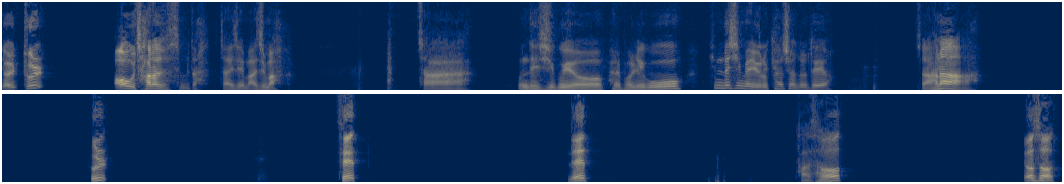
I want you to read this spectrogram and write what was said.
열 둘, 어우, 잘하셨습니다. 자, 이제 마지막. 자, 손 내시고요. 팔 벌리고, 힘드시면 이렇게 하셔도 돼요. 자, 하나, 둘, 셋, 넷, 다섯, 여섯,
